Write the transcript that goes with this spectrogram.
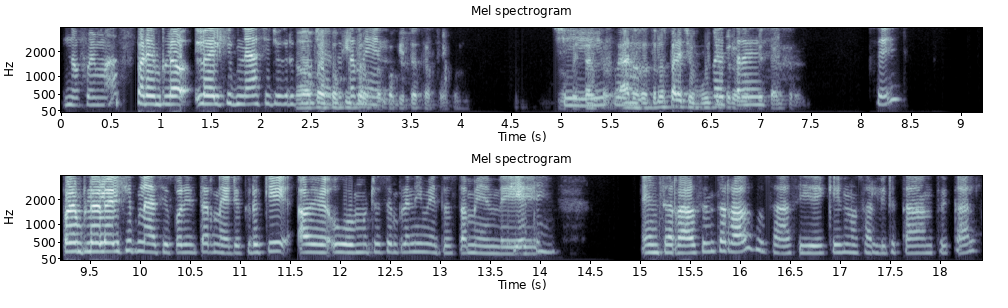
¿no fue más? Por ejemplo, lo del gimnasio, yo creo que No, fue poquito, fue también. poquito tampoco. No Sí, fue tanto. fue- A nosotros nos pareció mucho, fue pero no fue tanto. ¿sí? Por ejemplo, lo del gimnasio por internet, yo creo que había- hubo muchos emprendimientos también de Siete. encerrados, encerrados, o sea, así de que no salir tanto y tal.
